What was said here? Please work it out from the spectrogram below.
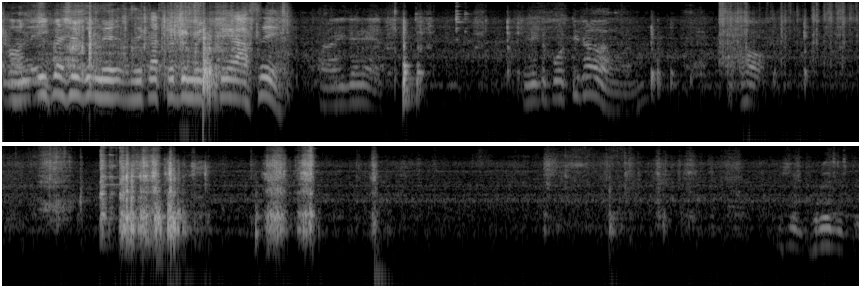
এখন এই পাশের জন্য যে কাঠটা জমি থেকে আছে। আর এই জায়গায় এটা পট্টি দেওয়া লাগবে না ঘুরে দিতে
